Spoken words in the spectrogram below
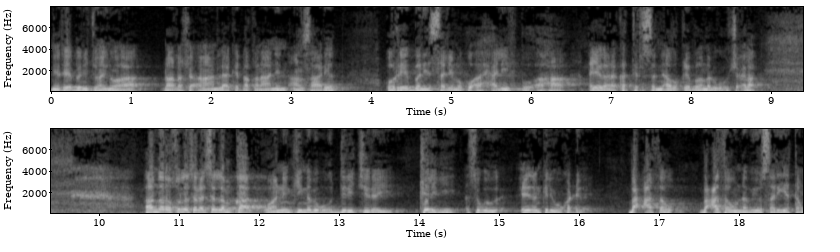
nin reer bani juhaynu ahaa dhalasho ahaan laakiin dhaqan ahaan nin ansaareed oo reer bani salima ku ah xaliif buu ahaa ayagana ka tirsan. Nin aad u qiim badan nabigu u jeclaa. Ana rasul sal slam qaal waa ninkii nabigu u diri jiray keligii isagoo ciidan keliguu ka dhigay. Bacaahu nabiyu sariyatan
